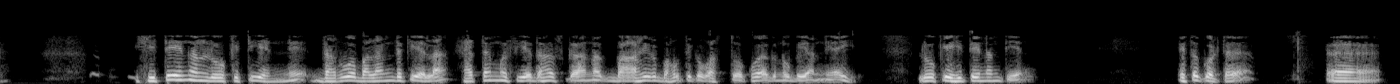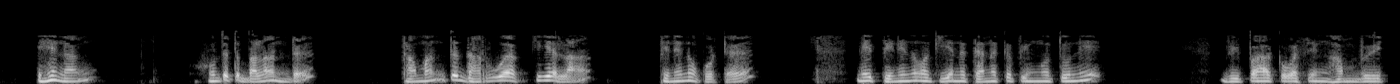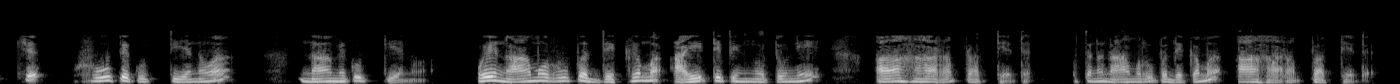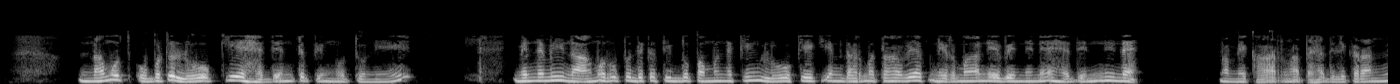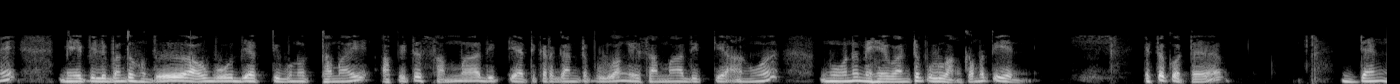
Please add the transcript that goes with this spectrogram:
හිතේ නම් ලෝකෙ තියෙන්නේ දරුවා බලන්න කියලා හැතැම්ම සිය දහස් ගාණක් බාහිර භෞතික වස්තුවක් හොයාගෙන ඔබ යන්නේ ඇයි? ලෝකේ හිතේ නම් තියෙන්නේ. එතකොට එහෙනම් හොඳට බලන්න තමන්ට දරුවා කියලා පෙනෙනකොට මේ පෙනෙනවා කියන තැනක පින්වතුනේ විපාක වශයෙන් හම්බ වෙච්ච රූපෙකුත් තියෙනවා නාමෙකුත් තියෙනවා. ওই නාම රූප දෙකම අයිති පින්වතුනේ ආහාර ප්‍රත්‍යයට. උතන නාම රූප දෙකම ආහාර ප්‍රත්‍යයට. නමුත් ඔබට ලෝකයේ හැදෙන්න පින්වතුනේ මෙන්න මේ නාම රූප දෙක තිබ්බ පමණකින් ලෝකයේ කියන ධර්මතාවයක් නිර්මාණය වෙන්නේ නැහැ හැදෙන්නේ නැහැ මම මේ කාරණා පැහැදිලි කරන්නේ මේ පිළිබඳ හොඳ අවබෝධයක් තිබුණොත් තමයි අපිට සම්මාදිට්ඨිය ඇති කරගන්න පුළුවන්. ඒ සම්මාදිට්ඨිය අනුව නුවණ මෙහෙවන්න පුළුවන්කම තියෙන්නේ. එතකොට දැන්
